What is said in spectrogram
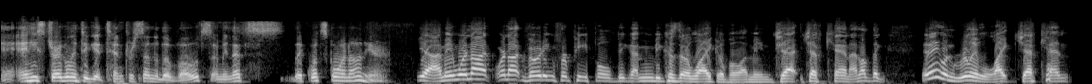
and, and he's struggling to get ten percent of the votes. I mean, that's like what's going on here. Yeah, I mean we're not we're not voting for people. Because, I mean because they're likable. I mean Jeff, Jeff Kent. I don't think did anyone really like Jeff Kent.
